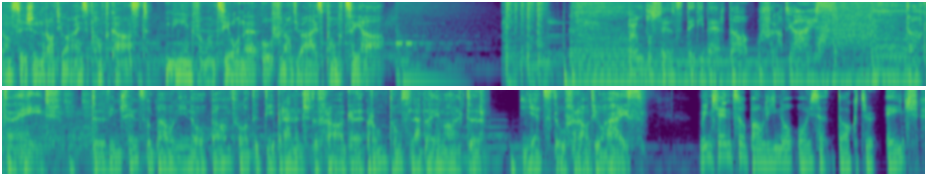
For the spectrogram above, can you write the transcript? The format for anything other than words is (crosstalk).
Das ist ein Radio 1 Podcast. Mehr Informationen auf radio1.ch. Rumpelstilz Teddybär da auf Radio 1. Dr. Age. Der Vincenzo Paolino beantwortet die brennendsten Fragen rund ums Leben im Alter. Jetzt auf Radio 1. Vincenzo Paolino, unser Dr. Age.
